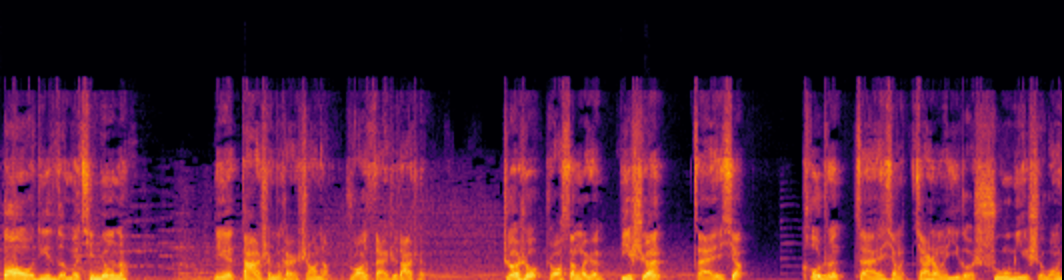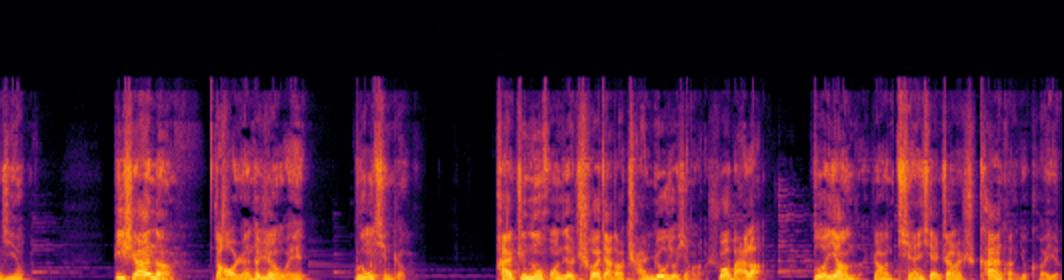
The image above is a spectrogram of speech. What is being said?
到底怎么亲征呢？那些大臣们开始商量，主要宰执大臣。这时候主要三个人：毕世安宰相、寇准宰相，加上一个枢密使王继英。毕世安呢，老好人，他认为不用亲征，派真宗皇帝的车驾到澶州就行了。说白了，做样子让前线战士看看就可以了。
